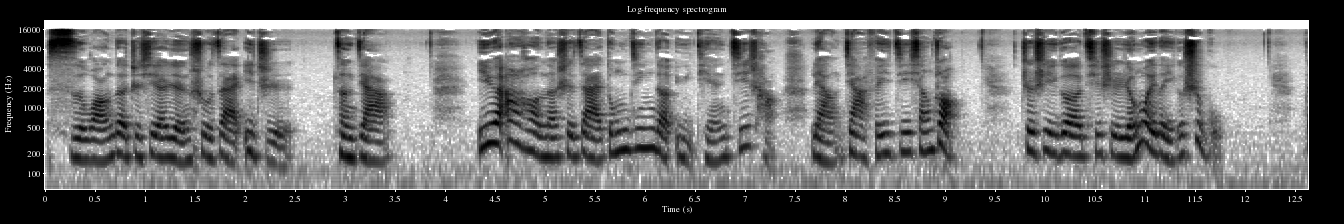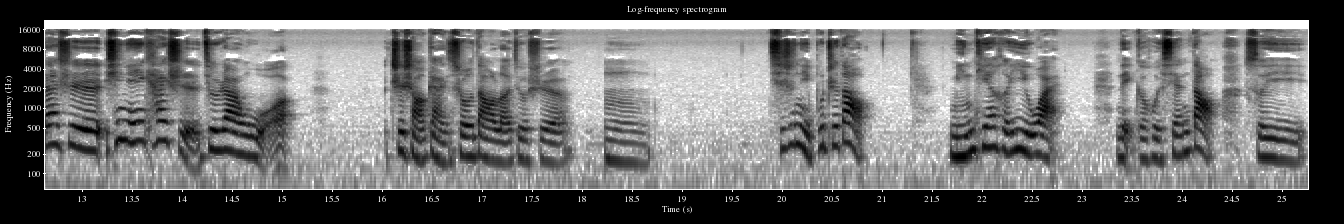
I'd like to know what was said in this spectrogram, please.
死亡的这些人数在一直增加。一月二号呢，是在东京的羽田机场，两架飞机相撞，这是一个其实人为的一个事故。但是新年一开始就让我至少感受到了，就是嗯，其实你不知道明天和意外哪个会先到，所以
